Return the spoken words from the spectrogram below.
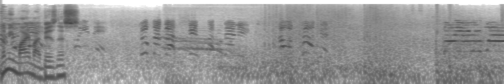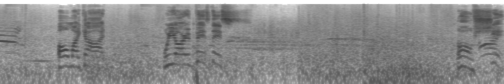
Let me mind my business. Oh my god. We are in business. Oh shit.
